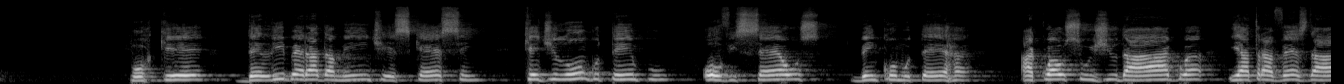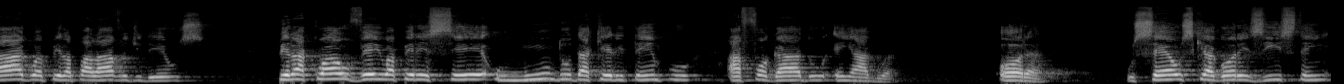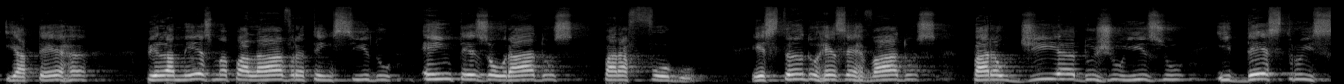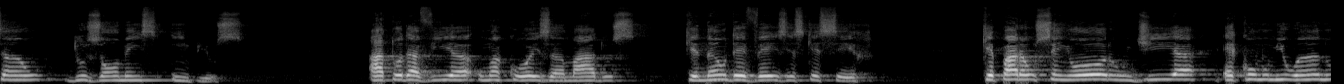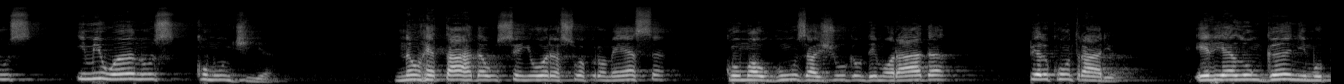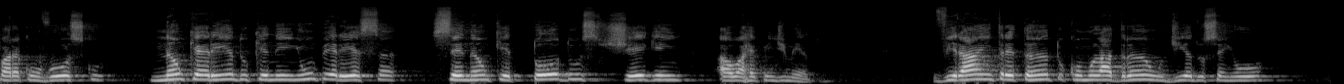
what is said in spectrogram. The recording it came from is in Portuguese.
Porque deliberadamente esquecem que de longo tempo houve céus, bem como terra, a qual surgiu da água e através da água pela palavra de Deus pela qual veio a perecer o mundo daquele tempo afogado em água. Ora, os céus que agora existem e a terra, pela mesma palavra, têm sido entesourados para fogo, estando reservados para o dia do juízo e destruição dos homens ímpios. Há, todavia, uma coisa, amados, que não deveis esquecer: que para o Senhor um dia é como mil anos, e mil anos como um dia. Não retarda o Senhor a sua promessa, como alguns a julgam demorada, pelo contrário, ele é longânimo para convosco, não querendo que nenhum pereça, senão que todos cheguem ao arrependimento. Virá, entretanto, como ladrão o dia do Senhor,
